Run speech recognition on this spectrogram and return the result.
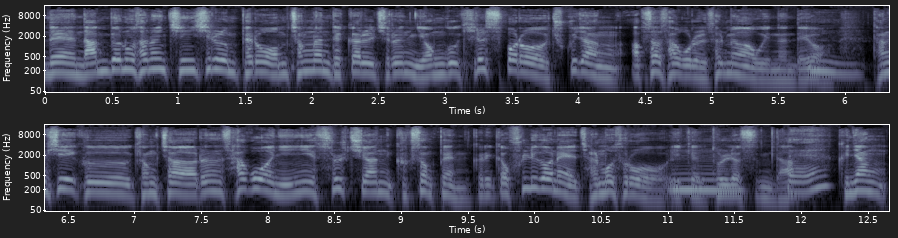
네, 남 변호사는 진실 은폐로 엄청난 대가를 치른 영국 힐스버러 축구장 압사 사고를 설명하고 있는데요. 음. 당시 그 경찰은 사고 원인이 술 취한 극성팬, 그러니까 훌리건의 잘못으로 이렇게 음, 돌렸습니다. 네. 그냥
